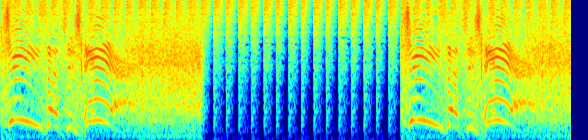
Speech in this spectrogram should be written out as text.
Jesus is here! Jesus is here!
